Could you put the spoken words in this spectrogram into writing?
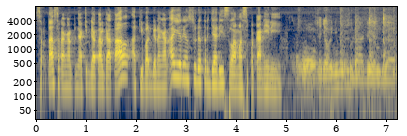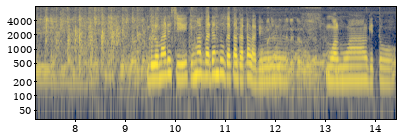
serta serangan penyakit gatal-gatal akibat genangan air yang sudah terjadi selama sepekan ini. Kalau sejauh ini Bu sudah ada yang diare, ada yang? Belum ada sih, cuma badan tuh gatal-gatal ada. Oh, badan gatal-gatal ya. Mual-mual gitu.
